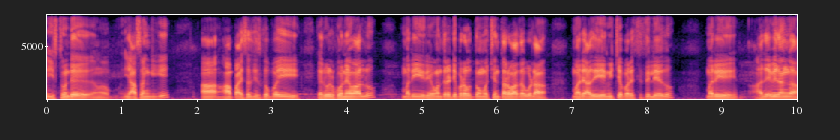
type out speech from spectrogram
ఇస్తుండే యాసంగికి. ఆ- పైసలు తీసుకుపోయి ఎరువులు కొనేవాళ్ళు. మరి రేవంత్ రెడ్డి ప్రభుత్వం వచ్చిన తర్వాత కూడా మరి అది ఏమి ఇచ్చే పరిస్థితి లేదు. మరి అదేవిధంగా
